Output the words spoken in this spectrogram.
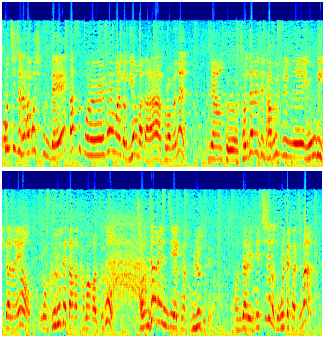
콘치즈를 하고 싶은데 가스불을 사용하기가 위험하다. 그러면은 그냥 그 전자레인지 담을 수 있는 용기 있잖아요. 이런 그릇에다가 담아가지고 전자레인지에 그냥 돌려도 돼요. 전자레인지에 치즈가 녹을 때까지만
